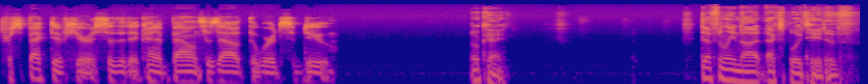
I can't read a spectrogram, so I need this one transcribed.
perspective here so that it kind of balances out the word subdue. Okay. Definitely not exploitative.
